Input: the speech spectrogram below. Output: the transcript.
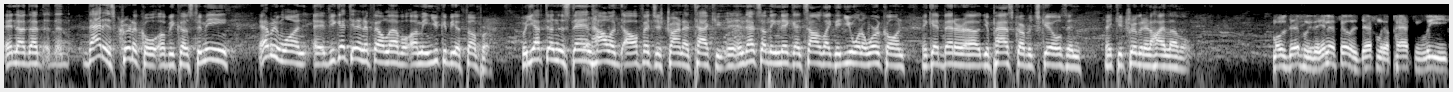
and that, that that is critical uh, because to me, everyone, if you get to the NFL level, I mean, you could be a thumper. But you have to understand how the offense is trying to attack you, and that's something, Nick. It sounds like that you want to work on and get better uh, your pass coverage skills and, and contribute at a high level. Most definitely, the NFL is definitely a passing league,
